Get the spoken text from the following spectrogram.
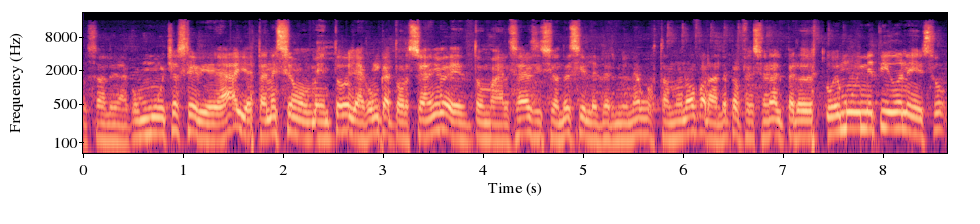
o sea, le da con mucha seriedad y está en ese momento, ya con 14 años, de tomar esa decisión de si le termina gustando o no para darle profesional. Pero estuve muy metido en eso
